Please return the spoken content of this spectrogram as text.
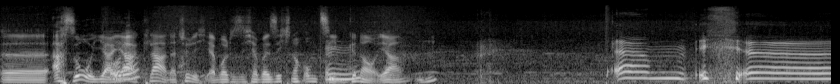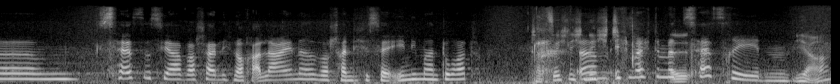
Äh, ach so, ja, Oder? ja, klar, natürlich. Er wollte sich ja bei sich noch umziehen. Mhm. Genau, ja. Mhm. Ähm, ich, ähm, Seth ist ja wahrscheinlich noch alleine. Wahrscheinlich ist ja eh niemand dort. Tatsächlich Ähm, nicht. ich möchte mit Äh, Seth reden. Ja,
